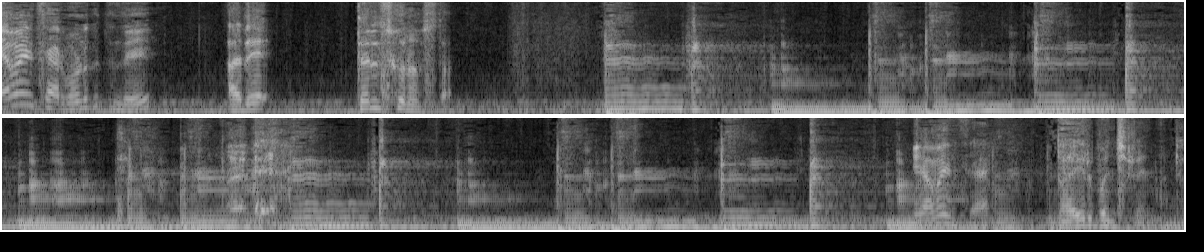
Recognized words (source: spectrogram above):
ఏమైంది సార్ వణుకుతుంది? అదే తెలుసుకుని వస్తా. ఏమైంది సార్? టైర్ పంచర్ అయిందంట.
